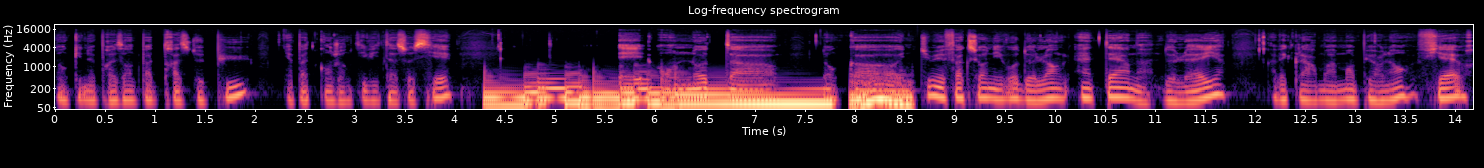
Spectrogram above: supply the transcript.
donc qui ne présente pas de traces de pus, il n'y a pas de conjonctivite associée, tuméfaction au niveau de l'angle interne de l'œil avec larmoiement purulent, fièvre,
